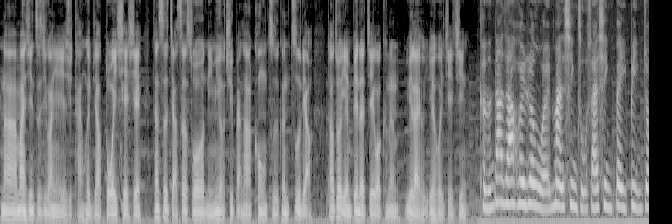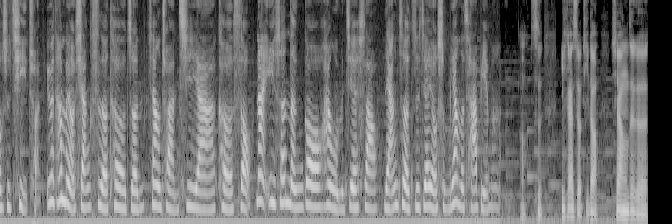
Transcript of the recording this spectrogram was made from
那慢性支气管炎也许痰会比较多一些些，但是假设说你没有去把它控制跟治疗，到最后演变的结果可能越来越会接近。可能大家会认为慢性阻塞性肺病就是气喘，因为它们有相似的特征，像喘气呀、咳嗽。那医生能够和我们介绍两者之间有什么样的差别吗？哦，是一开始有提到，像这个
